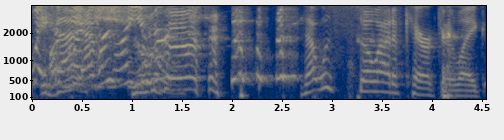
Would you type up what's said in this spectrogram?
Wait, is that ever sugar That was so out of character. Like,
